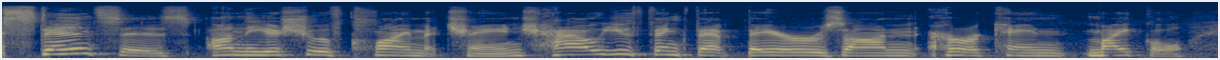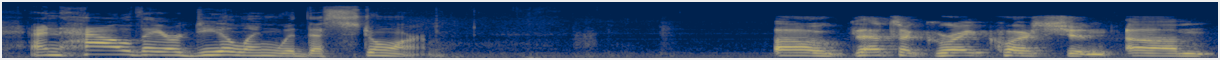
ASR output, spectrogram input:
stances on the issue of climate change, how you think that bears on Hurricane Michael, and how they are dealing with the storm. Oh, that's a great question. Um,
